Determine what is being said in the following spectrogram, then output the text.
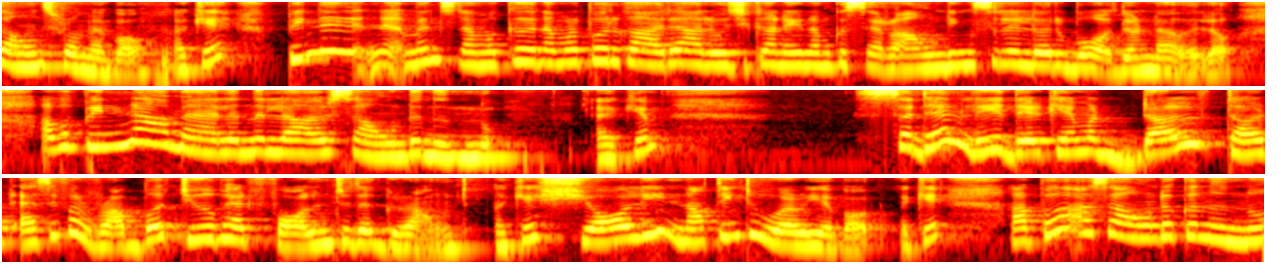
sounds from above okay പിന്നെ മീൻസ് നമുക്ക് നമ്മളിപ്പോൾ ഒരു കാര്യം ആലോചിക്കുകയാണെങ്കിൽ നമുക്ക് സറൗണ്ടിങ്സിലുള്ള ഒരു ബോധം ഉണ്ടാവുമല്ലോ. അപ്പോൾ പിന്നെ ആ മേലെ നിന്നുള്ള ആ ഒരു സൗണ്ട് നിന്നു. Okay Suddenly, there came a dull thud as if a rubber tube had fallen to the ground. Okay, surely nothing to worry about. Okay, അപ്പോൾ ആ സൗണ്ടൊക്കെ നിന്നു.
